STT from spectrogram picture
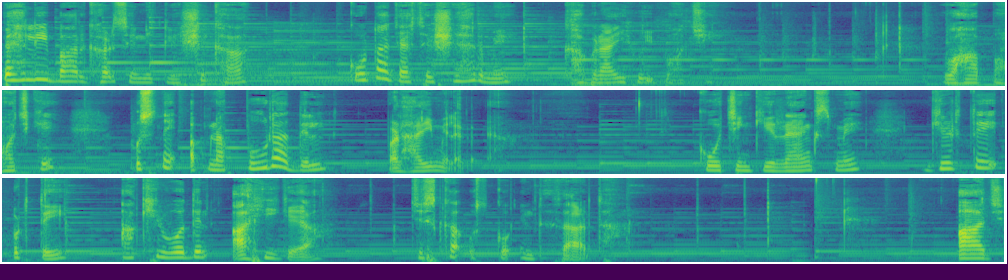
पहली बार घर से निकली शिखा कोटा जैसे शहर में घबराई हुई पहुँची। वहाँ पहुँच के उसने अपना पूरा दिल पढ़ाई में लगाया। कोचिंग की रैंक्स में गिरते उठते आखिर वो दिन आ ही गया, जिसका उसको इंतज़ार था। आज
